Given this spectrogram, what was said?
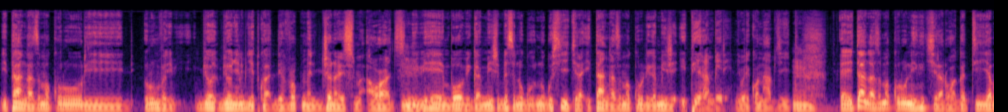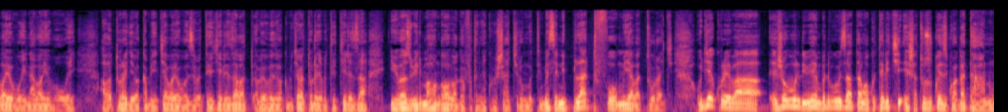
Itangazamakuru byonyine byitwa development journalism awards. Ni ibihembo bigamije mbese ni ugushyigikira itangazamakuru rigamije iterambere. Niba ariko nabyita. Itangazamakuru ni nk'ikiraro hagati y'abayoboye n'abayobowe. Abaturage bakamenya icyo abayobozi batekereza abayobozi bakamenya icyo abaturage batekereza ibibazo birimo aho ngaho bagafatanya kubishakira umuti. Mbese ni puratifomu y'abaturage. Ugiye kureba ejo bundi ibihembo ni bwo bizatangwa ku itariki eshatu z'ukwezi kwa gatanu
